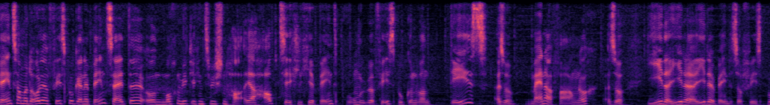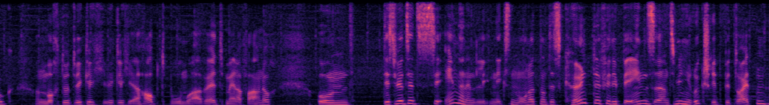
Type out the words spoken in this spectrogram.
Bands haben wir da alle auf Facebook eine Bandseite und machen wirklich inzwischen hau ja, hauptsächliche Bandproben über Facebook. Und wenn das, also meiner Erfahrung nach, also jeder, jeder, jede Band ist auf Facebook und macht dort wirklich, wirklich eine Hauptpromo-Arbeit, meiner Erfahrung nach. Und das wird jetzt ändern in den nächsten Monaten und das könnte für die Bands einen ziemlichen Rückschritt bedeuten.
